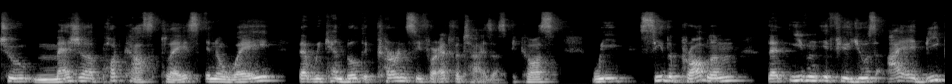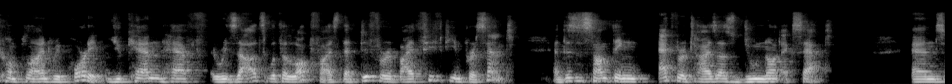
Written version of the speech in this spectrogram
to measure podcast plays in a way that we can build a currency for advertisers because we see the problem that even if you use IAB compliant reporting, you can have results with the log files that differ by 15%. And this is something advertisers do not accept. And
